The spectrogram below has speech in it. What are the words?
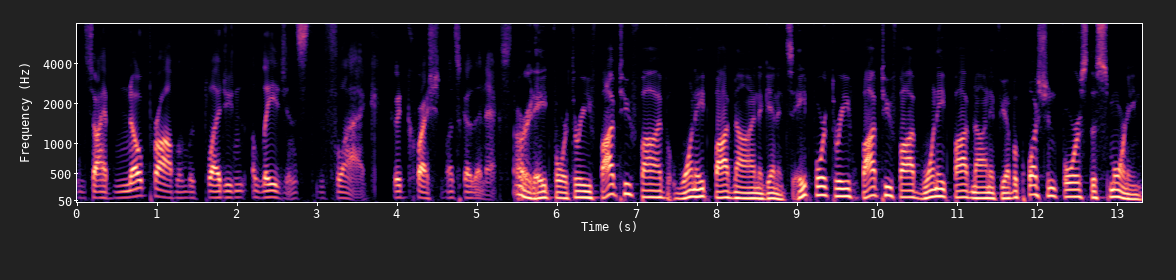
And so I have no problem with pledging allegiance to the flag. Good question. Let's go to the next. All right, 843 525 1859. Again, it's 843 525 1859. If you have a question for us this morning,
